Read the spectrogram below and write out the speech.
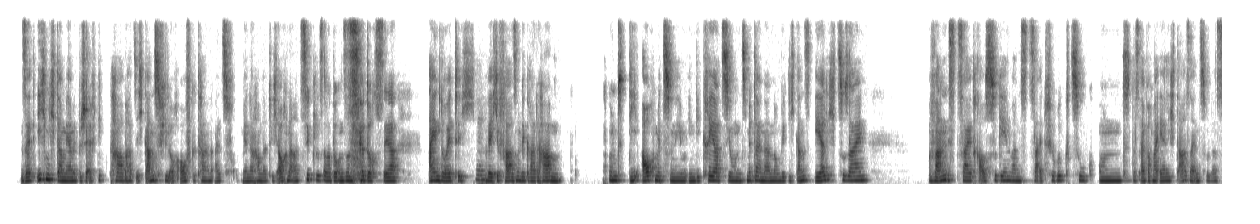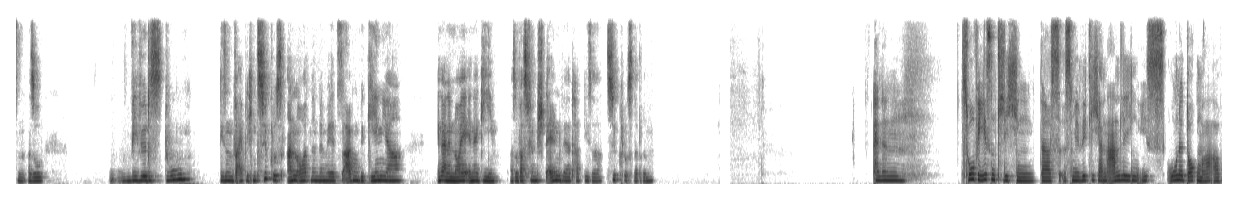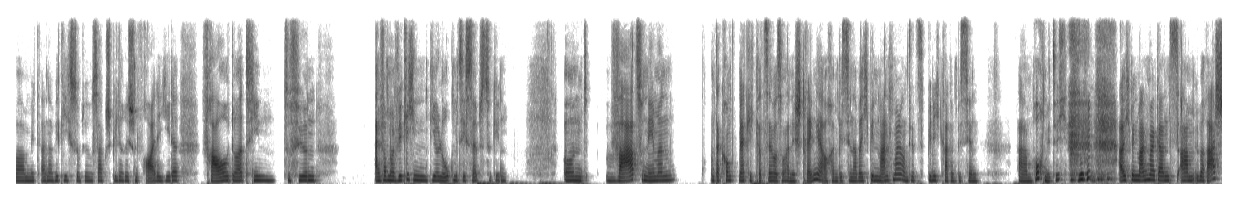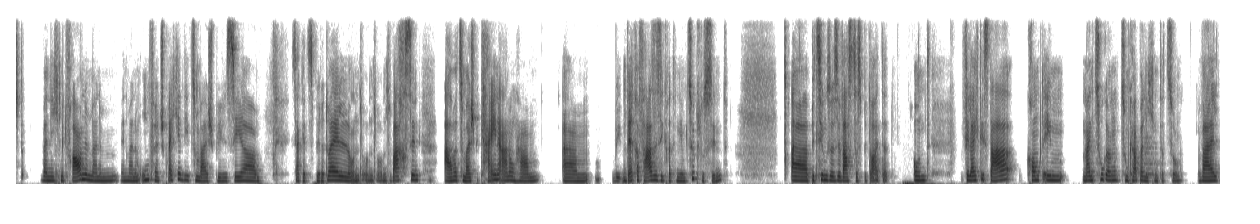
seit ich mich da mehr mit beschäftigt habe, hat sich ganz viel auch aufgetan. Als Männer haben natürlich auch eine Art Zyklus, aber bei uns ist es ja doch sehr eindeutig, ja. welche Phasen wir gerade haben. Und die auch mitzunehmen in die Kreation, ins Miteinander, um wirklich ganz ehrlich zu sein. Wann ist Zeit rauszugehen? Wann ist Zeit für Rückzug? Und das einfach mal ehrlich da sein zu lassen. Also, wie würdest du diesen weiblichen Zyklus anordnen, wenn wir jetzt sagen, wir gehen ja in eine neue Energie? Also was für einen Stellenwert hat dieser Zyklus da drin? Einen so wesentlichen, dass es mir wirklich ein Anliegen ist, ohne Dogma, aber mit einer wirklich, so wie du sagst, spielerischen Freude, jede Frau dorthin zu führen, einfach mal wirklich in Dialog mit sich selbst zu gehen und wahrzunehmen, und da kommt, merke ich gerade selber so eine Strenge auch ein bisschen, aber ich bin manchmal, und jetzt bin ich gerade ein bisschen ähm, hochmütig, aber ich bin manchmal ganz ähm, überrascht, wenn ich mit Frauen in meinem, in meinem Umfeld spreche, die zum Beispiel sehr, ich sage jetzt spirituell und, und, und wach sind, aber zum Beispiel keine Ahnung haben, ähm, in welcher Phase sie gerade in ihrem Zyklus sind, äh, beziehungsweise was das bedeutet. Und vielleicht ist da, kommt eben mein Zugang zum Körperlichen dazu, weil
